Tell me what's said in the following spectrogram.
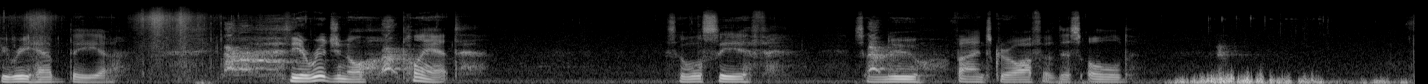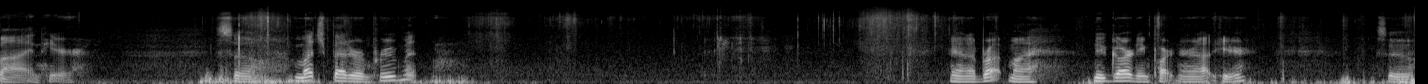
we rehabbed the uh, the original plant. So we'll see if some new vines grow off of this old vine here. So much better improvement. And I brought my new gardening partner out here so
